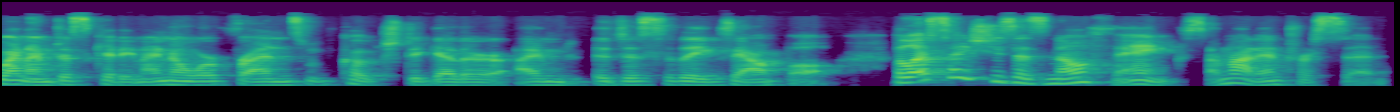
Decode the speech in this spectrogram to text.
Gwen i'm just kidding. I know we're friends. We've coached together. I'm just the example. But let's say she says no thanks. I'm not interested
